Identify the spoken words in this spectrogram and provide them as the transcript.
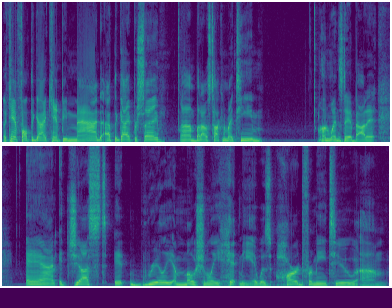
I can't fault the guy. I can't be mad at the guy per se. Um, but I was talking to my team on Wednesday about it. And it just, it really emotionally hit me. It was hard for me to, um,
